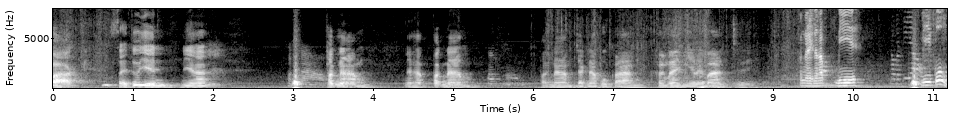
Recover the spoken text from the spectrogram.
ฝากใส่ตู้เย็นนี่ฮะผักหนาวพักน้ำนะครับพักน้ผักหนาวำพักน้ำจากน้ำโพกลาง ข้างในมีอะไรบ้างเอ่ยข้างในนะครับมี มีกุ้ง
